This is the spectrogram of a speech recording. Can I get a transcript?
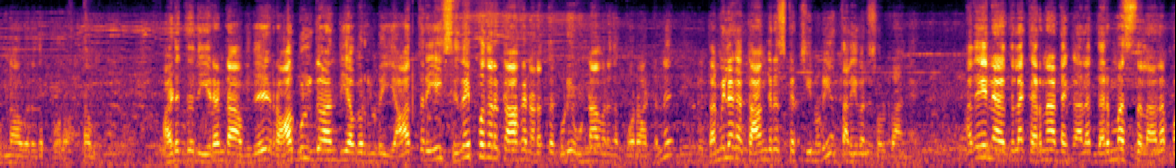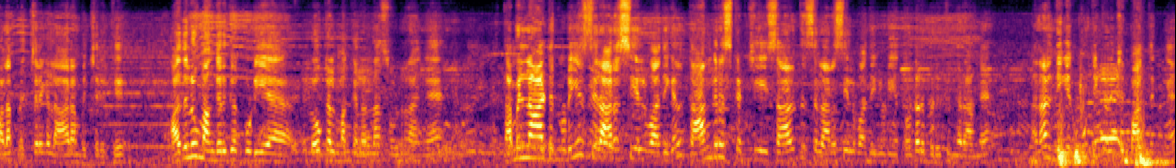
உண்ணாவிரத போராட்டம். அடுத்தது இரண்டாவது ராகுல் காந்தி அவர்களுடைய யாத்திரையை சிதைப்பதற்காக நடத்தக்கூடிய உண்ணாவிரத போராட்டம்னு தமிழக காங்கிரஸ் கட்சியினுடைய தலைவர் சொல்றாங்க. அதே நேரத்தில் கர்நாடகாவில் தர்மஸ்தலால பல பிரச்சனைகள் ஆரம்பிச்சிருக்கு. அதிலும் அங்கே இருக்கக்கூடிய லோக்கல் மக்கள் எல்லாம் சொல்றாங்க. தமிழ்நாட்டினுடைய சில அரசியல்வாதிகள் காங்கிரஸ் கட்சியை சார்ந்து சில அரசியல்வாதிகளுடைய தொடர்பு இருக்குங்கிறாங்க. அதனால் நீங்கள் கூட்டி கழிச்சு பார்த்துக்கங்க.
